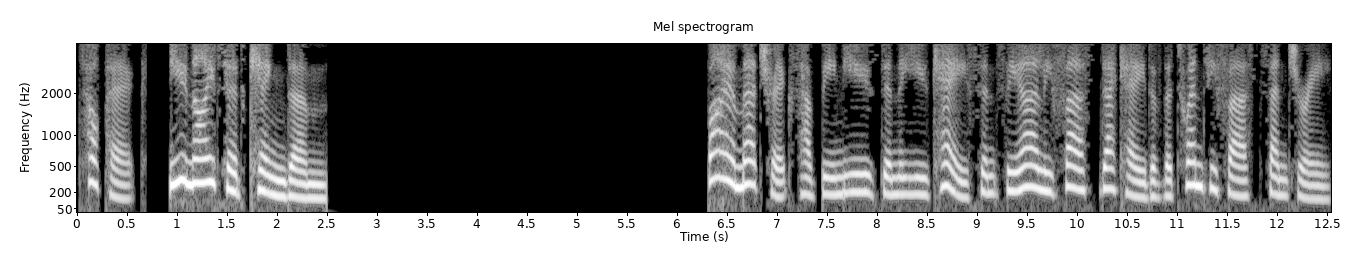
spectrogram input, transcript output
Topic United Kingdom Biometrics have been used in the UK since the early first decade of the 21st century.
